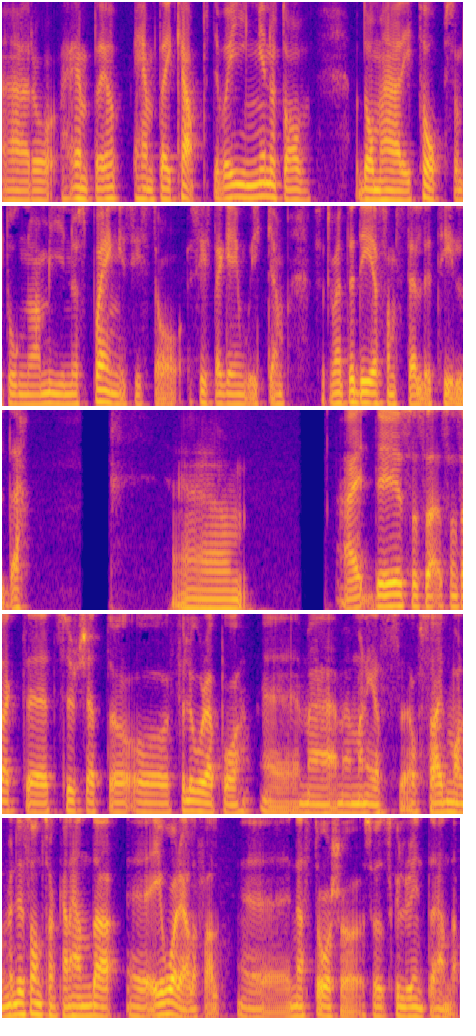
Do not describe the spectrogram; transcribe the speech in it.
här och hämta, hämta ikapp. Det var ingen av de här i topp som tog några minuspoäng i sista, sista gameweeken. Så det var inte det som ställde till det. Um, Nej, det är så, som sagt eh, ett surt sätt att, förlora på eh, med, med Manés offside-mål. Men det är sånt som kan hända eh, i år i alla fall. Nästa år så, så, skulle det inte hända.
